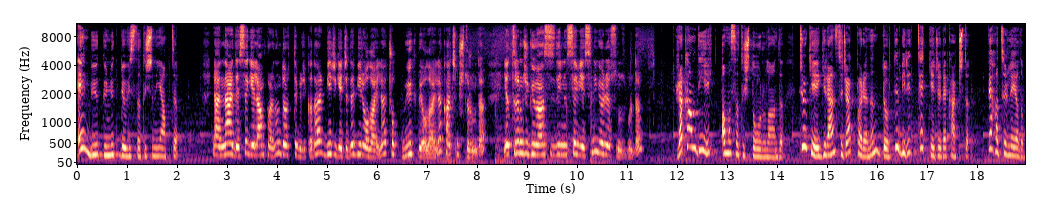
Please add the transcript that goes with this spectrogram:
en büyük günlük döviz satışını yaptı. Yani neredeyse gelen paranın dörtte biri kadar bir gecede bir olayla, çok büyük bir olayla kaçmış durumda. Yatırımcı güvensizliğinin seviyesini görüyorsunuz burada. Rakam değil ama satış doğrulandı. Türkiye'ye giren sıcak paranın dörtte biri tek gecede kaçtı. Ve hatırlayalım,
